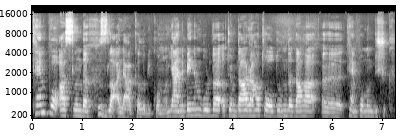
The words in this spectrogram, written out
Tempo aslında hızla alakalı bir konu. Yani benim burada atıyorum daha rahat olduğumda daha e, tempomun düşük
